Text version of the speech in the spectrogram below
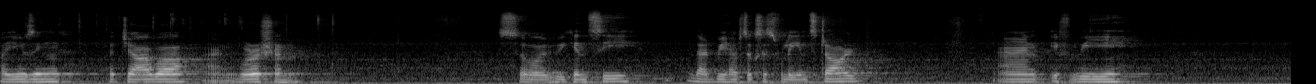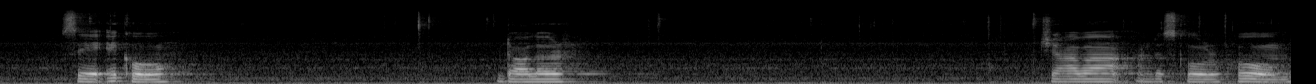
by using the java and version so we can see that we have successfully installed. And if we say echo dollar java underscore home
